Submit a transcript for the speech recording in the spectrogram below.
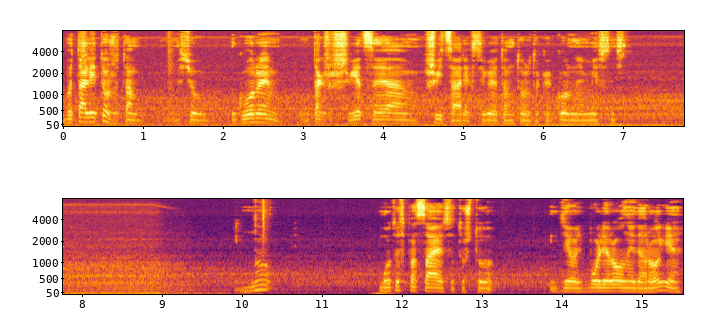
В Италии тоже там все горы. Также Швеция, Швейцария, кстати говоря, там тоже такая горная местность. Ну, вот и спасаются то, что делать более ровные дороги.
